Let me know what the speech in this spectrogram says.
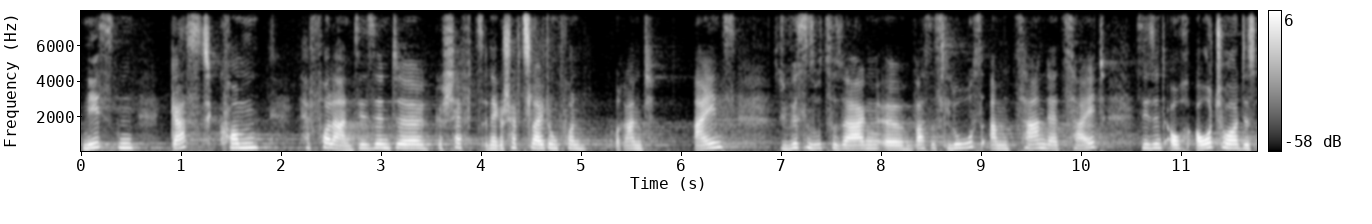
nächsten Gast kommen. Herr Volland, Sie sind äh, Geschäfts-, in der Geschäftsleitung von Brand 1. Sie wissen sozusagen, äh, was ist los am Zahn der Zeit. Sie sind auch Autor des,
